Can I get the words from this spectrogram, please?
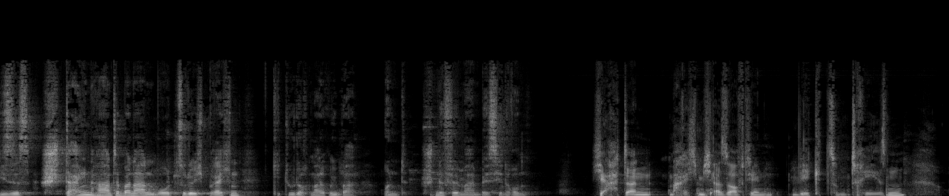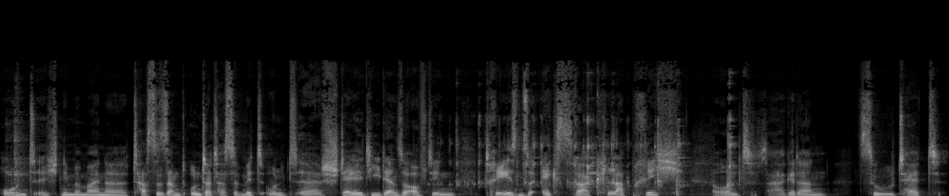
dieses steinharte Bananenbrot zu durchbrechen, geh du doch mal rüber und schnüffel mal ein bisschen rum. Ja, dann mache ich mich also auf den Weg zum Tresen und ich nehme meine Tasse samt Untertasse mit und äh, stell die dann so auf den Tresen so extra klapprig und sage dann zu Ted,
